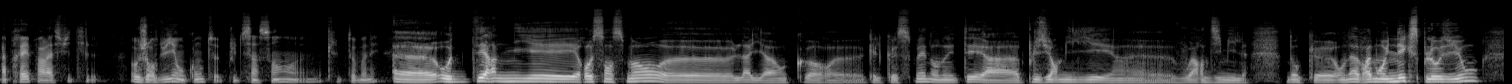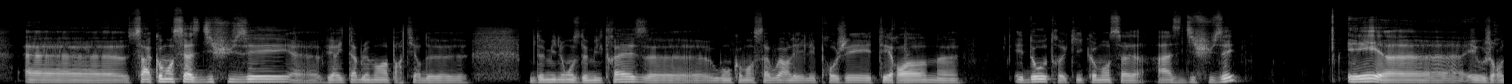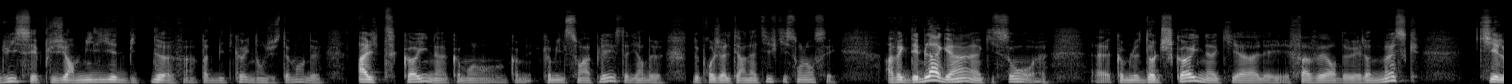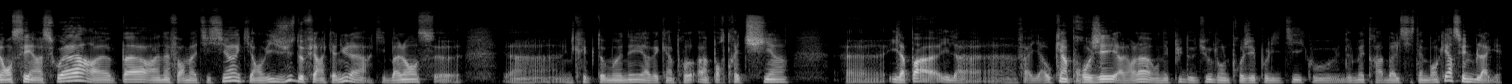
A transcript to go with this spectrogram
après, par la suite, Aujourd'hui, on compte plus de 500 euh, crypto-monnaies. Euh, au dernier recensement, euh, là, il y a encore quelques semaines, on était à plusieurs milliers, hein, voire 10 000. Donc, on a vraiment une explosion. ça a commencé à se diffuser véritablement à partir de 2011-2013, où on commence à voir les, projets Ethereum et d'autres qui commencent à se diffuser. Euh, et, aujourd'hui, c'est plusieurs milliers de, bit, enfin pas de bitcoin, non justement, de altcoins, comme, ils sont appelés, c'est-à-dire de, projets alternatifs qui sont lancés. Avec des blagues, hein, qui sont euh, euh, comme le Dogecoin, qui a les faveurs de Elon Musk, qui est lancé un soir par un informaticien qui a envie juste de faire un canular, qui balance une crypto-monnaie avec un, portrait de chien euh, il a pas, il a, enfin, il y a aucun projet. Alors là, on n'est plus du tout dans le projet politique ou de mettre à bas le système bancaire. C'est une blague.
